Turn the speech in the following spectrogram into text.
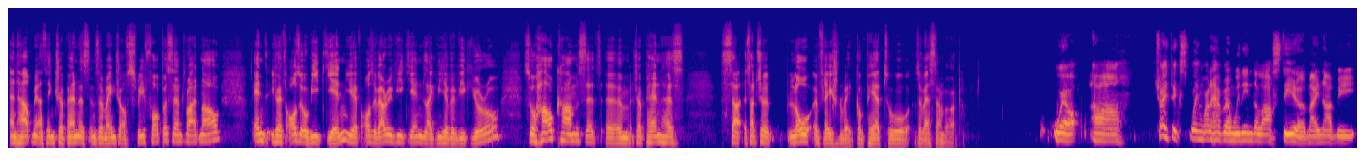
And help me, I think Japan is in the range of 3 4% right now. And you have also a weak yen. You have also very weak yen, like we have a weak euro. So, how comes that um, Japan has su such a low inflation rate compared to the Western world? Well, uh, try to explain what happened within the last year might not be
